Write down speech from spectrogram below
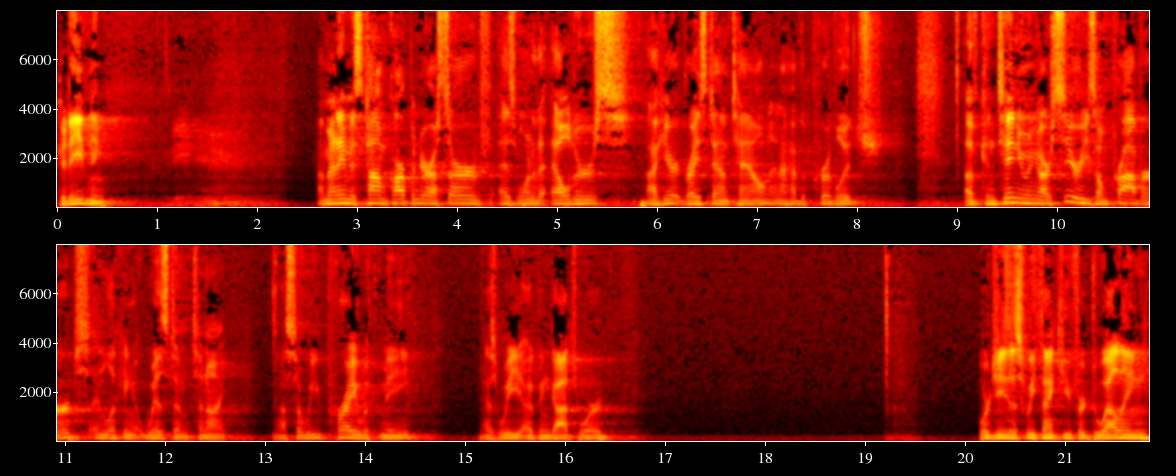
Good evening. Uh, my name is Tom Carpenter. I serve as one of the elders uh, here at Grace Downtown, and I have the privilege of continuing our series on Proverbs and looking at wisdom tonight. Uh, so, we pray with me as we open God's Word. Lord Jesus, we thank you for dwelling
